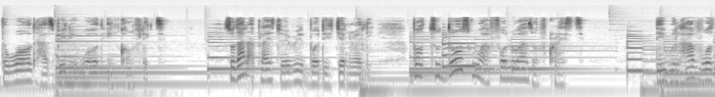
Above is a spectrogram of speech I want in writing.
the world has been a world in conflict. So that applies to everybody generally. But to those who are followers of Christ, they will have what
